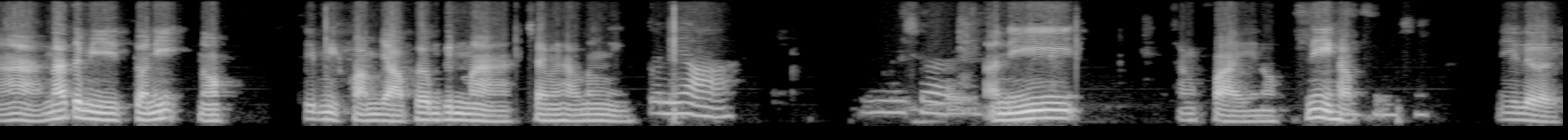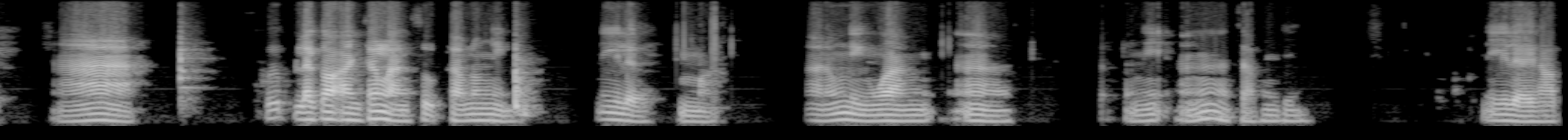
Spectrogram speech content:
อเคอ่า น่าจะมีตัวนี้เนาะที่มีความยาวเพิ่มขึ้นมาใช่ไหมครับน้องหนิงตัวนี้อะไม่ใช่ อันนี้ช่างไฟเนาะนี่ครับไม่ใช่นี่เลย อ่าปึ๊บแล้วก็อันข้างหลังสุดครับน้องหนิง นี่เลยมา อ่าน้องหนิงวาง อ่าจับตรงนี้อ่าจับให้ดีนี่เลยครับ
